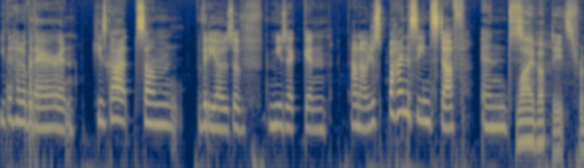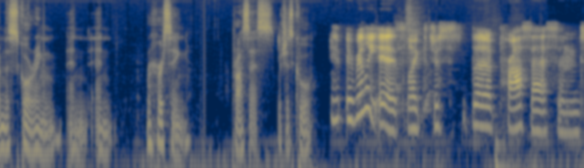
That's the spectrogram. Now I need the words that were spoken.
You can head over there and he's got some videos of music and I don't know, just behind the scenes stuff and Live updates from the scoring and and rehearsing process, which is cool. It, it really is like just the process and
